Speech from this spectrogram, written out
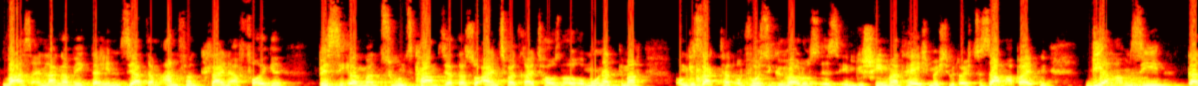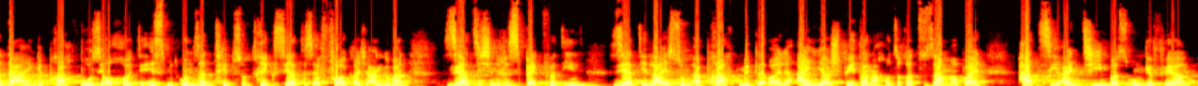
war es ein langer Weg dahin. Sie hatte am Anfang kleine Erfolge, bis sie irgendwann zu uns kam. Sie hat das so 1, 2, 3.000 Euro im Monat gemacht und gesagt hat, obwohl sie gehörlos ist, eben geschrieben hat, hey, ich möchte mit euch zusammenarbeiten. Wir haben sie dann dahin gebracht, wo sie auch heute ist, mit unseren Tipps und Tricks. Sie hat es erfolgreich angewandt. Sie hat sich den Respekt verdient. Sie hat die Leistung erbracht. Mittlerweile ein Jahr später nach unserer Zusammenarbeit hat sie ein Team, was ungefähr,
